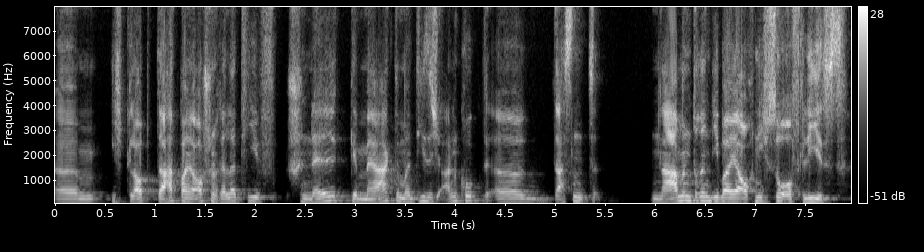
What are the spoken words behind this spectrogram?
Ähm, ich glaube, da hat man ja auch schon relativ schnell gemerkt, wenn man die sich anguckt, äh, das sind Namen drin, die man ja auch nicht so oft liest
